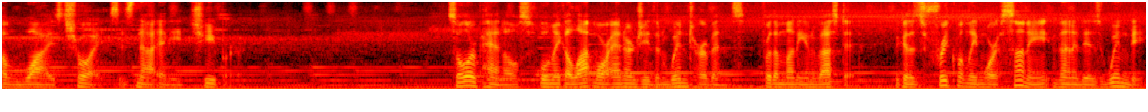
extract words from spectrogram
a wise choice. It's not any cheaper. Solar panels will make a lot more energy than wind turbines for the money invested, because it's frequently more sunny than it is windy.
